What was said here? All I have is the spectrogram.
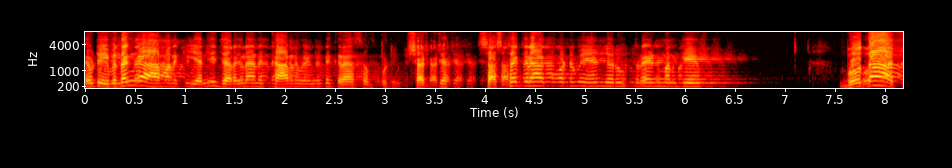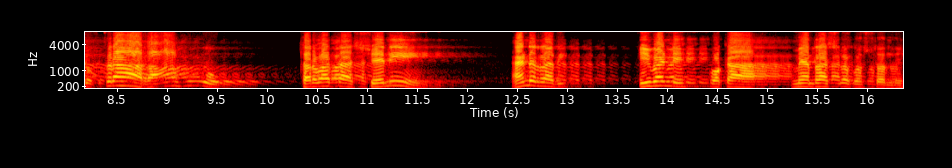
కాబట్టి ఈ విధంగా మనకి ఇవన్నీ జరగడానికి కారణం ఏంటంటే గ్రహ సంపుటి షష్ఠ షష్ఠగ్రహ కూటమి ఏం జరుగుతున్నాయండి మనకి? బుధ శుక్ర రాహు తర్వాత శని అండ్ రవి. ఇవ్వండి ఒక మేన్ రాశిలోకి వస్తుంది.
